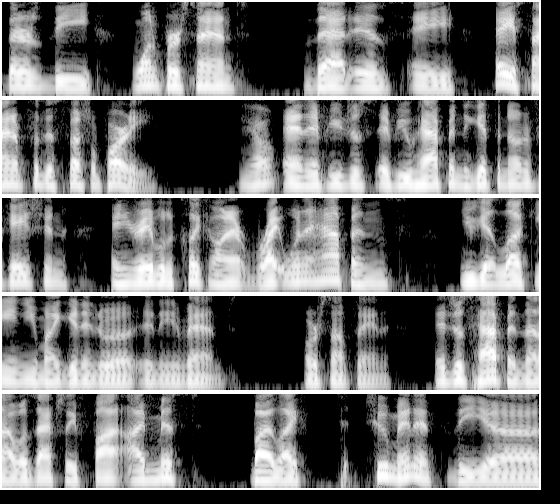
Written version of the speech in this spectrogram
there's the 1% that is a hey, sign up for this special party. Yep. And if you just if you happen to get the notification and you're able to click on it right when it happens, you get lucky and you might get into a, an event or something. It just happened that I was actually fi- I missed by like t- two minutes the uh,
